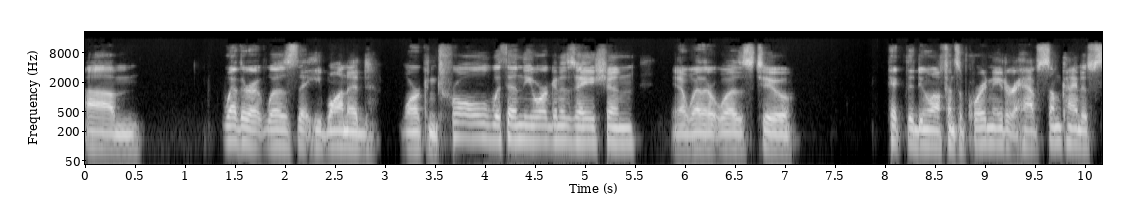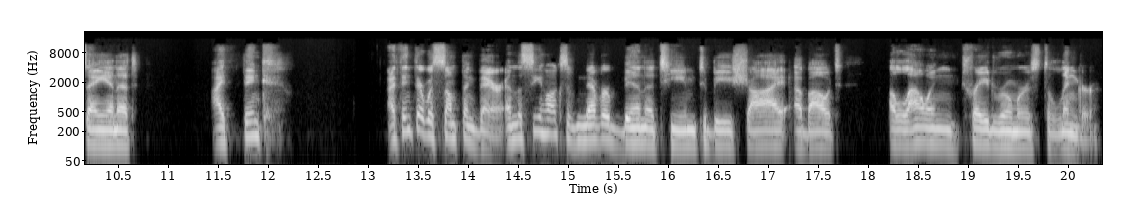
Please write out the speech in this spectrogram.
um, whether it was that he wanted more control within the organization, you know, whether it was to pick the new offensive coordinator or have some kind of say in it. I think I think there was something there. And the Seahawks have never been a team to be shy about allowing trade rumors to linger.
